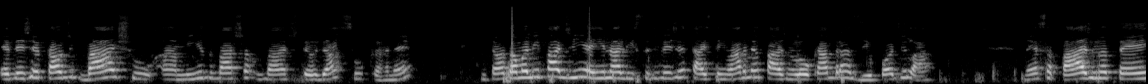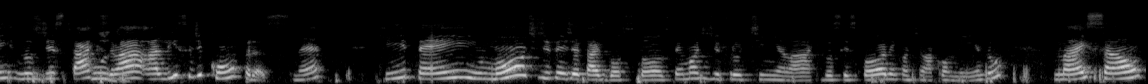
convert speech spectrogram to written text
É vegetal de baixo amido, baixo, baixo teor de açúcar, né? Então, dá uma limpadinha aí na lista de vegetais. Tem lá na minha página, Low Carb Brasil, pode ir lá. Nessa página tem nos destaques Tudo. lá a lista de compras, né? Que tem um monte de vegetais gostosos, tem um monte de frutinha lá que vocês podem continuar comendo, mas são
